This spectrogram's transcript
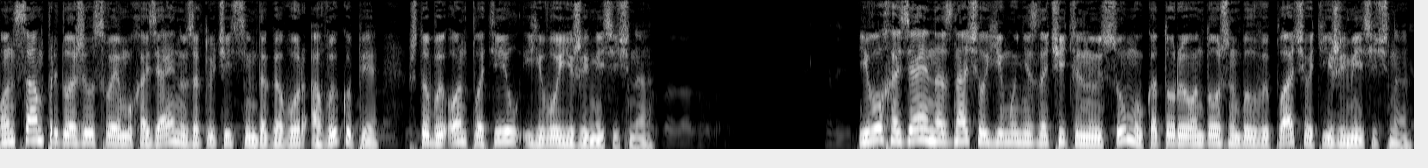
он сам предложил своему хозяину заключить с ним договор о выкупе, чтобы он платил его ежемесячно. Его хозяин назначил ему незначительную сумму, которую он должен был выплачивать ежемесячно.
